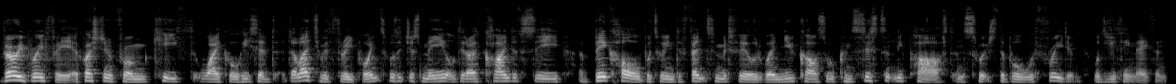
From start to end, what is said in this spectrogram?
very briefly, a question from Keith Weichel. He said, "Delighted with three points. Was it just me, or did I kind of see a big hole between defence and midfield where Newcastle consistently passed and switched the ball with freedom?" What did you think, Nathan?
